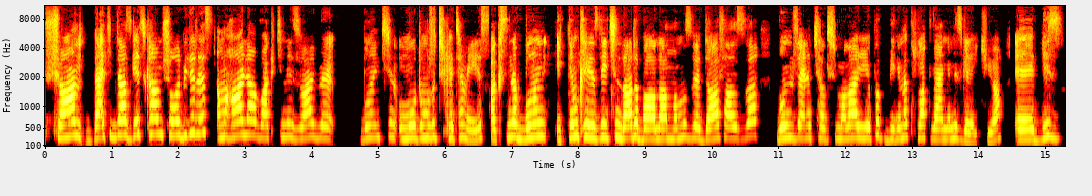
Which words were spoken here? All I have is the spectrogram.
Şu an belki biraz geç kalmış olabiliriz ama hala vaktimiz var ve bunun için umudumuzu tüketemeyiz. Aksine bunun iklim krizi için daha da bağlanmamız ve daha fazla bunun üzerine çalışmalar yapıp bilime kulak vermemiz gerekiyor. Ee, biz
